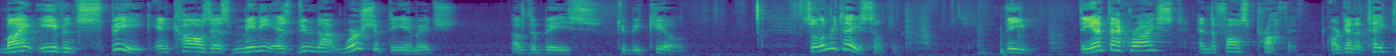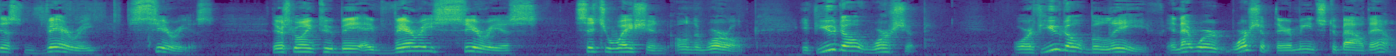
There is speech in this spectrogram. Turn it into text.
might even speak and cause as many as do not worship the image of the beast to be killed. So let me tell you something. The the Antichrist and the false prophet are going to take this very serious. There's going to be a very serious situation on the world. If you don't worship, or if you don't believe, and that word worship there means to bow down,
